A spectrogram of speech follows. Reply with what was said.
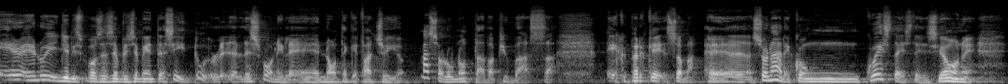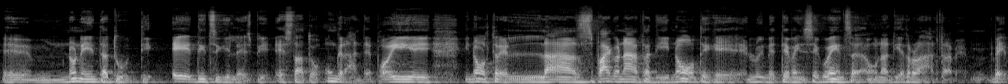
E lui gli rispose semplicemente: Sì, tu le, suoni le note che faccio io, ma solo un'ottava più bassa. Ecco perché insomma, eh, suonare con questa estensione eh, non è da tutti. E Dizzy Gillespie è stato un grande. Poi, inoltre, la svagonata di note che lui metteva in sequenza una dietro l'altra, beh,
